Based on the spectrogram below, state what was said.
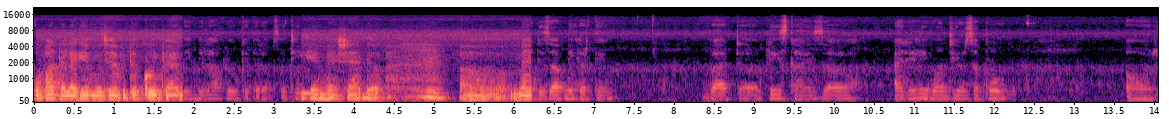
वो बात अलग है मुझे अभी तक कोई प्यार नहीं मिला आप लोगों की तरफ़ से ठीक है मैं शायद आ, मैं डिज़र्व नहीं करती हूँ। But please guys I really want your support और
